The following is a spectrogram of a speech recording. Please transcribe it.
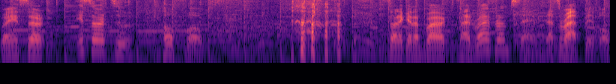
we insert, insert to hopeful. Sonic and a Dark Knight reference, and that's a wrap, people.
